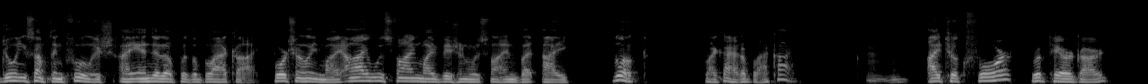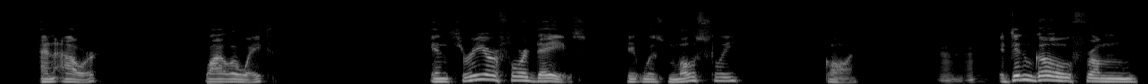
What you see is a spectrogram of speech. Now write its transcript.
doing something foolish, I ended up with a black eye. Fortunately, my eye was fine, my vision was fine, but I looked like I had a black eye. Mm-hmm. I took four Repair Gard an hour while awake. In three or four days, it was mostly gone. Mm-hmm. It didn't go from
